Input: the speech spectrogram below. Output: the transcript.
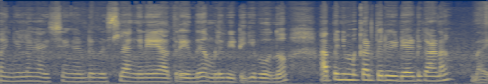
ഭംഗിയുള്ള കാഴ്ച കണ്ട് ബസ്സിൽ അങ്ങനെ യാത്ര ചെയ്ത് നമ്മൾ വീട്ടിലേക്ക് പോകുന്നു അപ്പം നമുക്ക് അടുത്തൊരു വീഡിയോ ആയിട്ട് കാണാം. ബൈ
